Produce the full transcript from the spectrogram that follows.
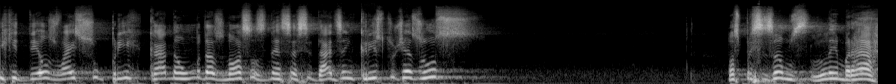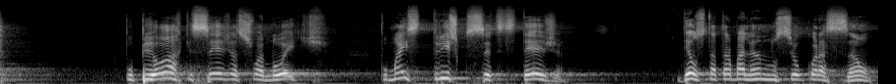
e que Deus vai suprir cada uma das nossas necessidades em Cristo Jesus. Nós precisamos lembrar, por pior que seja a sua noite, por mais triste que você esteja, Deus está trabalhando no seu coração.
